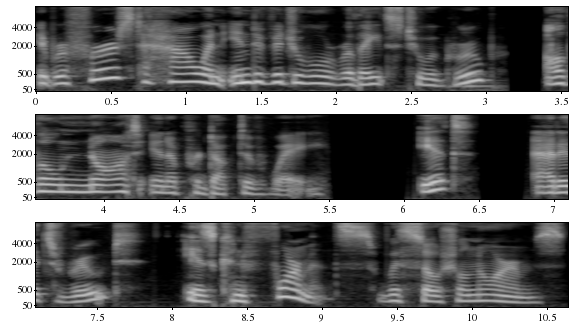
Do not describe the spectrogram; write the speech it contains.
It refers to how an individual relates to a group, although not in a productive way. It, at its root, is conformance with social norms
